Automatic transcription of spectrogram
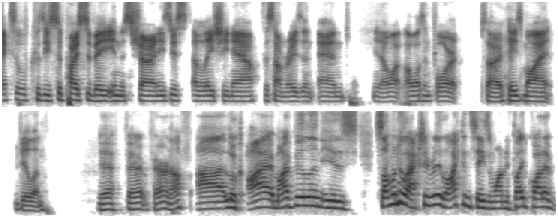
Eskel because he's supposed to be in this show, and he's just a leshy now for some reason. And you know what? I wasn't for it. So he's my villain. Yeah, fair, fair enough. Uh, look, I my villain is someone who I actually really liked in season one. He played quite a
